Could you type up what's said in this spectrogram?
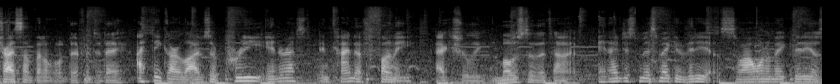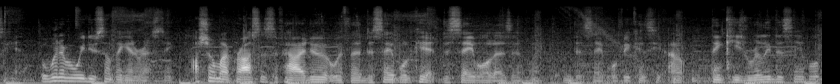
try something a little different today. I think our lives are pretty interesting and kind of funny, actually, most of the time. And I just miss making videos, so I want to make videos again. But whenever we do something interesting, I'll show my process of how I do it with a disabled kid. Disabled as in like disabled because he, I don't think he's really disabled,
